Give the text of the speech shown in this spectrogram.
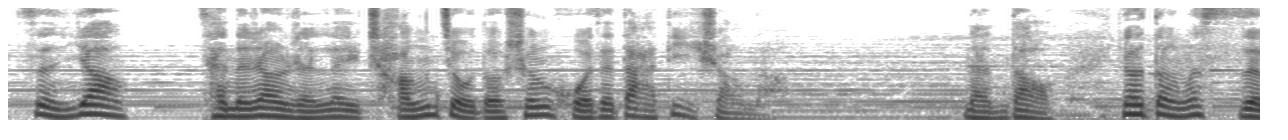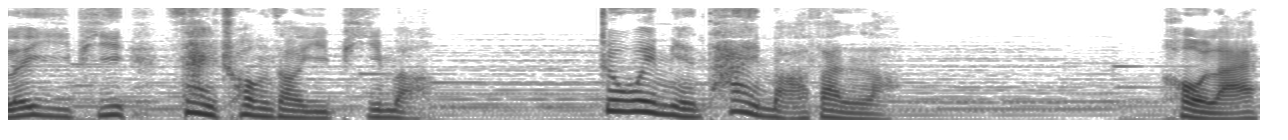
怎样才能让人类长久地生活在大地上呢？难道要等了死了一批再创造一批吗？这未免太麻烦了。后来，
